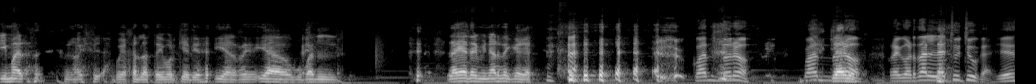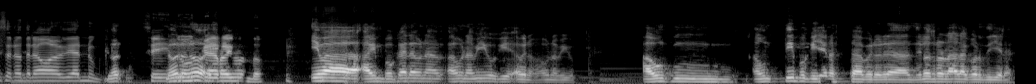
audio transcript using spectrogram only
Y mal. No, ya, voy a dejarlo hasta ahí porque iba, a iba a ocupar el. La voy a terminar de cagar. ¿Cuándo no? ¿Cuándo Claro. no? Recordar la chuchuca. Y eso no te lo vamos a olvidar nunca. No, Sí, no, no, no, no, queda. Raimundo. iba a invocar a, una- a un amigo que. ah, Bueno, a un amigo. A un, a un tipo que ya no está, pero era del otro lado de la cordillera.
